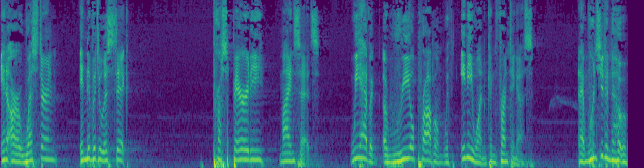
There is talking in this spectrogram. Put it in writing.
in our Western individualistic prosperity mindsets, we have a, a real problem with anyone confronting us. And I want you to know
